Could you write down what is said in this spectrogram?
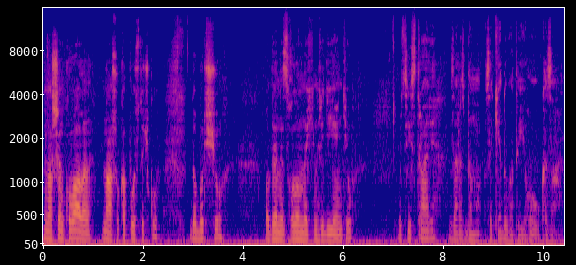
Нашинкували нашу капусточку до борщу. Один із головних інгредієнтів у цій страві. Зараз будемо закидувати його у казан.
